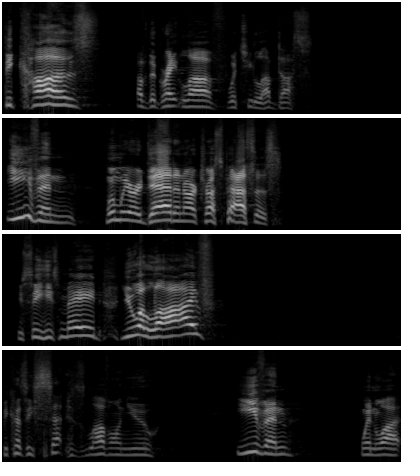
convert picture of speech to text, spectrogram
Because of the great love which he loved us, even when we were dead in our trespasses, you see, He's made you alive because He set His love on you, even when what?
